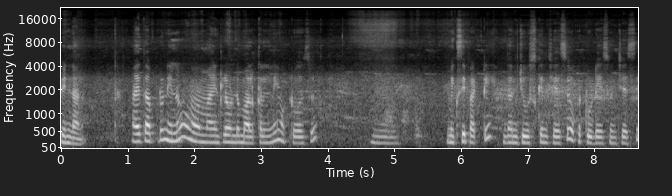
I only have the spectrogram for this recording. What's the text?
విన్నాను. అయితే అప్పుడు నేను మా ఇంట్లో ఉండే మొలకల్ని ఒకరోజు మిక్సీ పట్టి దాన్ని జ్యూస్ కింద చేసి ఒక టూ డేస్ ఉంచేసి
